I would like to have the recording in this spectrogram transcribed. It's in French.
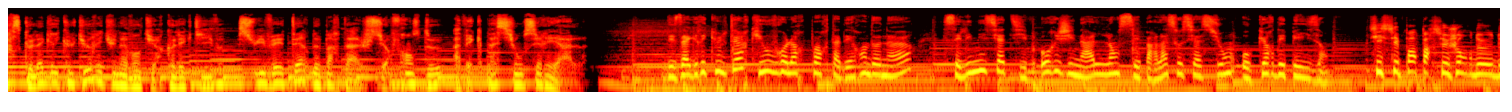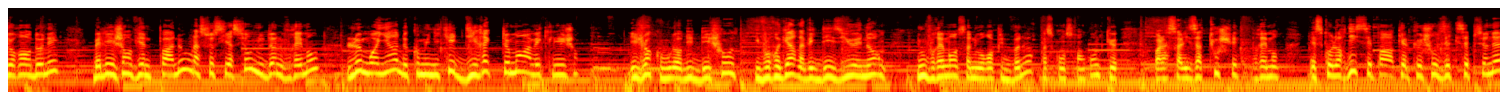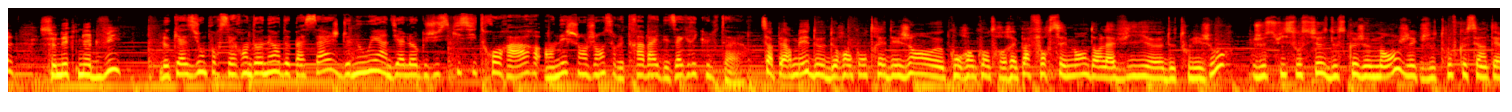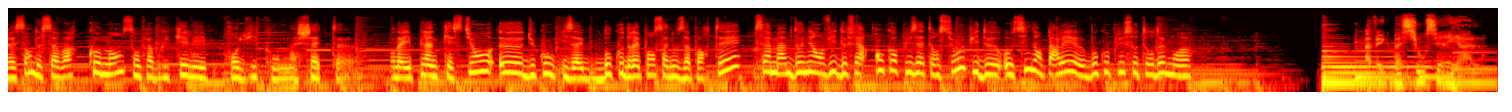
Parce que l'agriculture est une aventure collective, suivez Terre de Partage sur France 2 avec Passion Céréales. Des agriculteurs qui ouvrent leurs portes à des randonneurs, c'est l'initiative originale lancée par l'association Au cœur des paysans. Si c'est pas par ce genre de, de randonnée, ben les gens viennent pas à nous. L'association nous donne vraiment le moyen de communiquer directement avec les gens. Les gens, quand vous leur dites des choses, ils vous regardent avec des yeux énormes. Nous, vraiment, ça nous remplit de bonheur parce qu'on se rend compte que voilà, ça les a touchés, vraiment. Et ce qu'on leur dit, c'est pas quelque chose d'exceptionnel, ce n'est que notre vie. L'occasion pour ces randonneurs de passage de nouer un dialogue jusqu'ici trop rare en échangeant sur le travail des agriculteurs. Ça permet de, de rencontrer des gens euh, qu'on ne rencontrerait pas forcément dans la vie euh, de tous les jours. Je suis soucieuse de ce que je mange et je trouve que c'est intéressant de savoir comment sont fabriqués les produits qu'on achète. On avait plein de questions. Eux, du coup, ils avaient beaucoup de réponses à nous apporter. Ça m'a donné envie de faire encore plus attention et puis de, aussi d'en parler euh, beaucoup plus autour de moi. Avec Passion Céréales.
